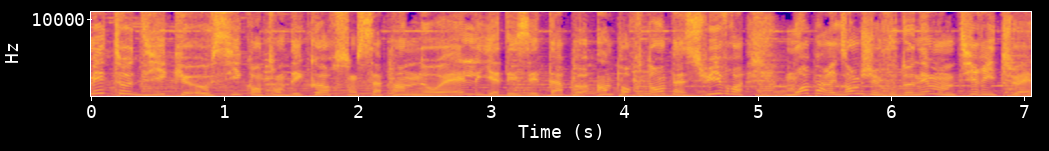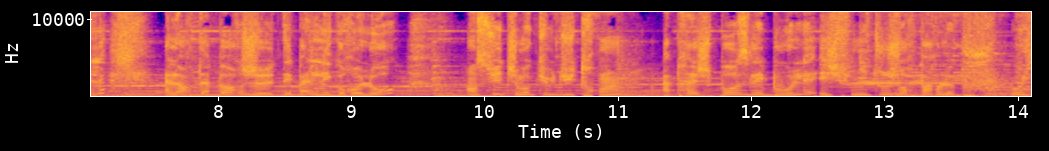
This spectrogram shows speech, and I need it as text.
méthodique aussi quand on décore son sapin de Noël. Il y a des étapes importantes à suivre. Moi, par exemple, je vais vous donner mon petit rituel. Alors d'abord, je déballe les grelots. Ensuite, je m'occupe du tronc. Après, je pose les boules et je finis toujours par le bout. Oui,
